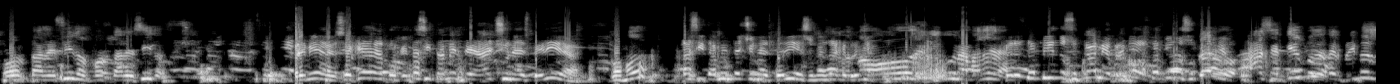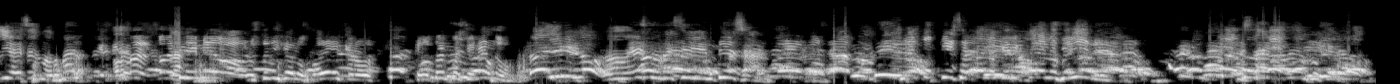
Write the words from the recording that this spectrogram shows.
Fortalecidos, fortalecidos. Premier, se queda porque tácitamente ha hecho una despedida. ¿Cómo? Tácitamente ha hecho una despedida en su mensaje, Premier. No, de ninguna manera. Pero está pidiendo su cambio, Premier, está pidiendo su cambio. Hace tiempo, desde el primer día, eso es normal. Normal, no le tiene miedo, usted dijo a los poderes que lo, que lo están cuestionando. No, esto recién empieza. No empieza con lo que, con lo que viene. Está pero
